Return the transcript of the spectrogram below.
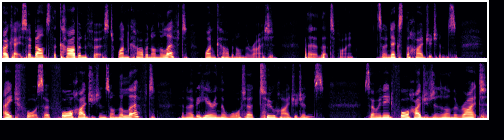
Okay, so balance the carbon first. One carbon on the left, one carbon on the right. Uh, that's fine. So next the hydrogens. H4, so four hydrogens on the left, and over here in the water, two hydrogens. So we need four hydrogens on the right,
